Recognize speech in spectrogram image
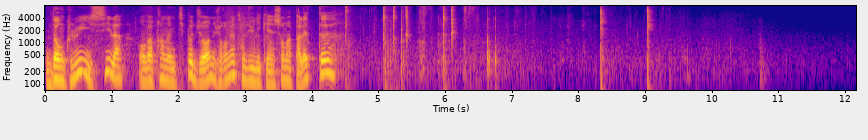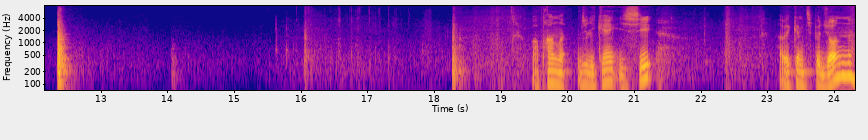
Donc lui ici, là, on va prendre un petit peu de jaune. Je vais remettre du liquide sur ma palette. On va prendre du liquide ici, avec un petit peu de jaune.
